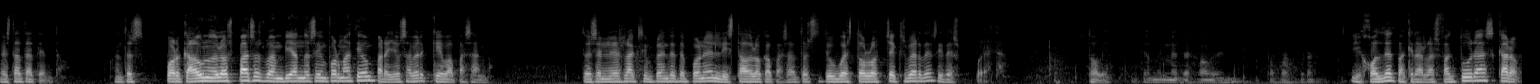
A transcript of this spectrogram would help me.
estate atento. Entonces, por cada uno de los pasos va enviando esa información para yo saber qué va pasando. Entonces, en el Slack simplemente te pone el listado de lo que ha pasado. Entonces, si tú ves todos los checks verdes, dices, pues ya está, todo bien. Y también metes orden, ¿no? Para facturar. Y Holded va a crear las facturas. Claro,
